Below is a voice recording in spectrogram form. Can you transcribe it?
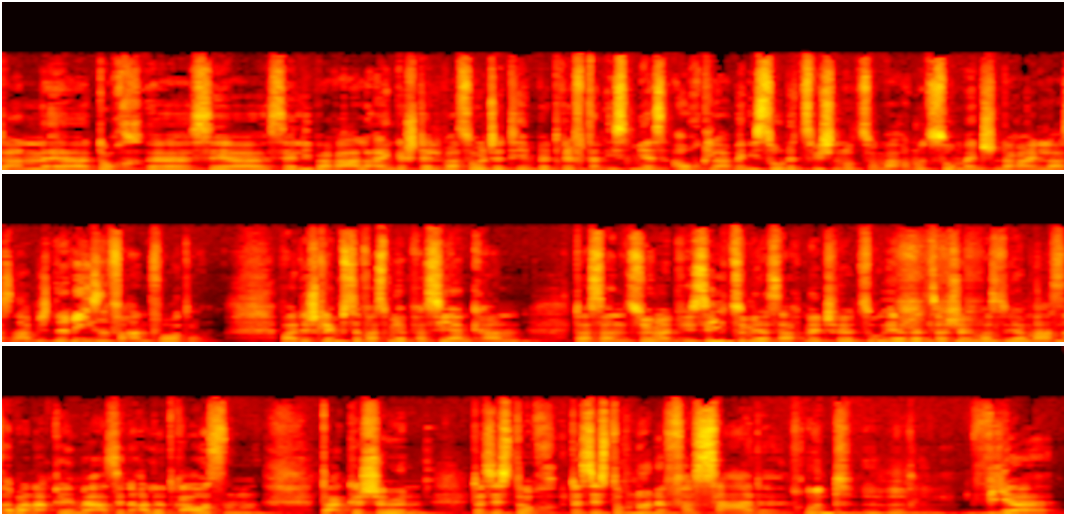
dann äh, doch äh, sehr, sehr liberal eingestellt, was solche Themen betrifft, dann ist mir es auch klar, wenn ich so eine Zwischennutzung mache und so Menschen da reinlassen, habe ich eine riesen Verantwortung. Weil das Schlimmste, was mir passieren kann, dass dann so jemand wie Sie zu mir sagt, Mensch, hör zu, Erik, ist ja schön, was du hier machst, aber nach dem Jahr sind alle draußen. Dankeschön, das ist doch, das ist doch nur eine Fassade. Und? Wir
